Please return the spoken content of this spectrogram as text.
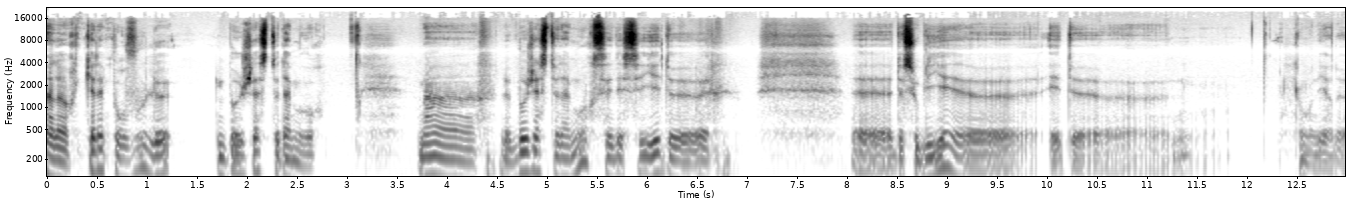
Alors, quel est pour vous le beau geste d'amour? Ben, Le beau geste d'amour, c'est d'essayer de, euh, de s'oublier euh, et de. comment dire de,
